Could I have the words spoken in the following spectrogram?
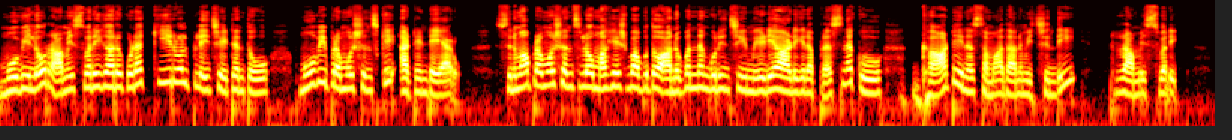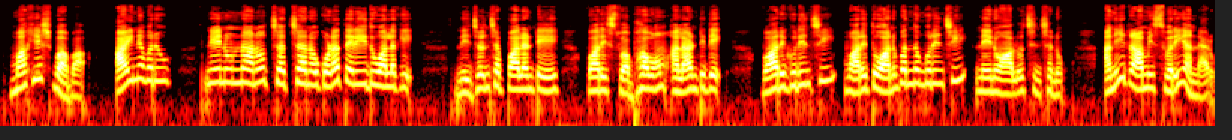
మూవీలో రామేశ్వరి గారు కూడా కీ రోల్ ప్లే చేయటంతో మూవీ ప్రమోషన్స్కి అటెండ్ అయ్యారు. సినిమా ప్రమోషన్స్లో మహేష్ బాబుతో అనుబంధం గురించి మీడియా అడిగిన ప్రశ్నకు ఘాటైన సమాధానమిచ్చింది రామేశ్వరి. మహేష్ బాబా ఆయనెవరు? నేనున్నానో చచ్చానో కూడా తెలియదు వాళ్ళకి. నిజం చెప్పాలంటే వారి స్వభావం అలాంటిదే. వారి గురించి వారితో అనుబంధం గురించి నేను ఆలోచించను అని రామేశ్వరి అన్నారు.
